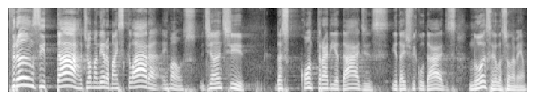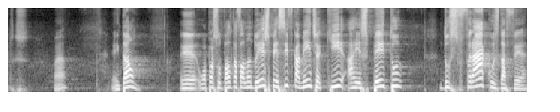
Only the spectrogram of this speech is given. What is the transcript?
transitar de uma maneira mais clara, irmãos, diante das contrariedades e das dificuldades nos relacionamentos. É? Então, é, o apóstolo Paulo está falando especificamente aqui a respeito dos fracos da fé.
